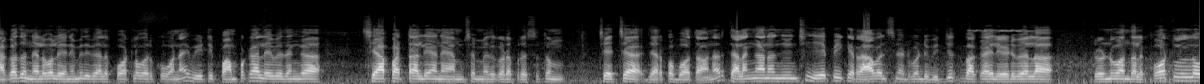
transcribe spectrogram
నగదు నిల్వలు ఎనిమిది వేల కోట్ల వరకు ఉన్నాయి. వీటి పంపకాలు ఏ విధంగా చేపట్టాలి అనే అంశం మీద కూడా ప్రస్తుతం చర్చ జరపబోతా ఉన్నారు తెలంగాణ నుంచి ఏపీకి రావాల్సినటువంటి విద్యుత్ బకాయిలు ఏడు వేల రెండు వందల కోట్లలో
